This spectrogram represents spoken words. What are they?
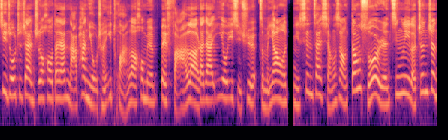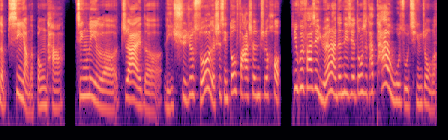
冀州之战之后，大家哪怕扭成一团了，后面被罚了，大家又一起去怎么样了？你现在想想，当所有人经历了真正的信仰的崩塌，经历了挚爱的离去，就所有的事情都发生之后，你会发现原来的那些东西它太无足轻重了，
